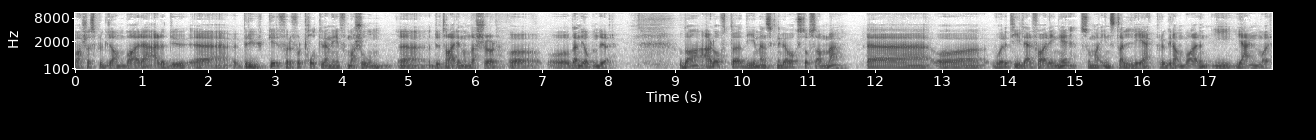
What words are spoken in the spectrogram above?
Hva slags programvare er det du bruker for å fortolke den informasjonen du tar inn om deg sjøl og, og den jobben du gjør. Og Da er det ofte de menneskene vi har vokst opp sammen med, Eh, og våre tidlige erfaringer som har installert programvaren i hjernen vår.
